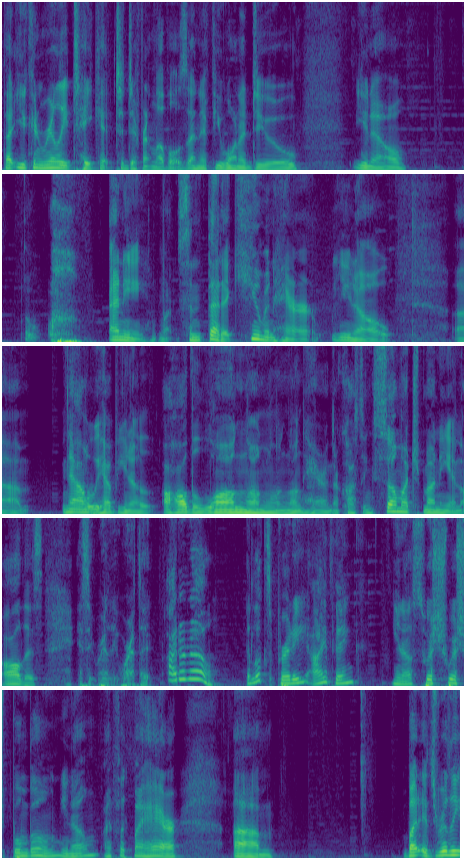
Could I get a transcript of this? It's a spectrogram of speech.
that you can really take it to different levels. And if you want to do, you know, any synthetic human hair, you know, um, now we have, you know, all the long, long, long, long hair and they're costing so much money and all this. Is it really worth it? I don't know. It looks pretty, I think. You know, swish, swish, boom, boom. You know, I flick my hair. Um, but it's really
